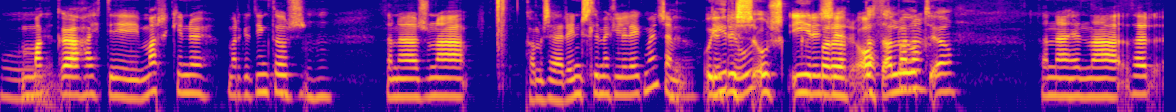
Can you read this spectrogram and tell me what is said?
Magga hætti markinu Margrét Ingþós Mhm. þannig að svona hvað maður segja, reynslu miklu leikmenn sem Já, og Íris. Ósk Íris bara er alveg bara út, þannig að hérna, það er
